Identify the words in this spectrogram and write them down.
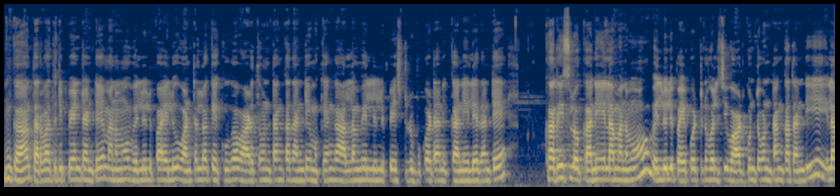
ఇంకా తర్వాత టిప్ ఏంటంటే మనము వెల్లుల్లిపాయలు వంటల్లోకి ఎక్కువగా వాడుతూ ఉంటాం కదండి. ముఖ్యంగా అల్లం వెల్లుల్లి పేస్ట్ రుబ్బుకోవడానికి కానీ లేదంటే కర్రీస్లో కానీ ఇలా మనము వెల్లుల్లి పై పొట్టును వలిచి వాడుకుంటూ ఉంటాం కదండి. ఇలా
